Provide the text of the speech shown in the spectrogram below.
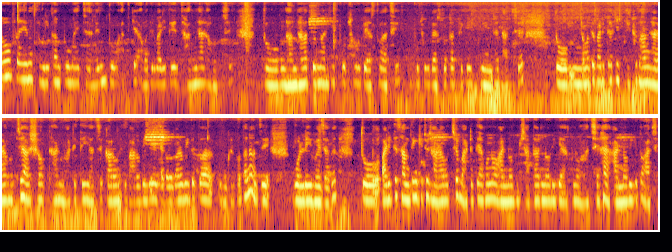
Hello friends welcome to my channel তো আজকে আমাদের বাড়িতে ধান ঝাড়া হচ্ছে। তো ধান ঝাড়ার জন্য আর কি প্রচুর ব্যস্ত আছি। প্রচুর ব্যস্ততার থেকে দিনটা যাচ্ছে। তো আমাদের বাড়িতে আর কি কিছু ধান ঝাড়া হচ্ছে আর সব ধান মাঠেতেই আছে। কারণ বারো বিঘে, এগারো, বারো বিঘে তো আর মুখের কথা না যে বললেই হয়ে যাবে। তো বাড়িতে সামথিং কিছু ঝাড়া হচ্ছে মাঠেতে এখনও আট ন, সাত, আট, ন বিঘে এখনও আছে। হ্যাঁ আট ন বিঘে তো আছে।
